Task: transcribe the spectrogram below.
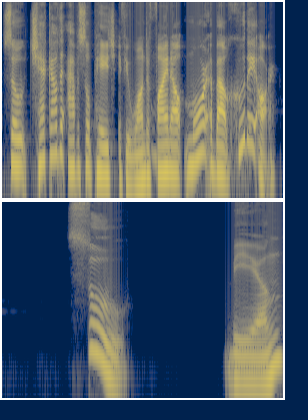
so check out the episode page if you want to find out more about who they are. Su Bing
